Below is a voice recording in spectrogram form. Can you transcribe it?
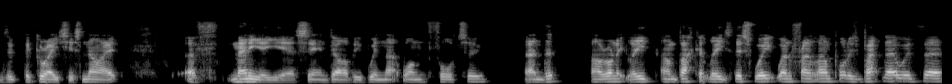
the, the greatest night of many a year seeing Derby win that one four two. And ironically, I'm back at Leeds this week when Frank Lampard is back there with uh,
